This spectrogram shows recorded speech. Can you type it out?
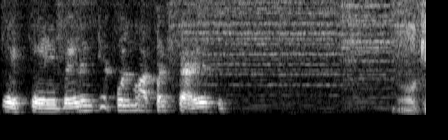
este, ver en qué forma afecta eso. Ok.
